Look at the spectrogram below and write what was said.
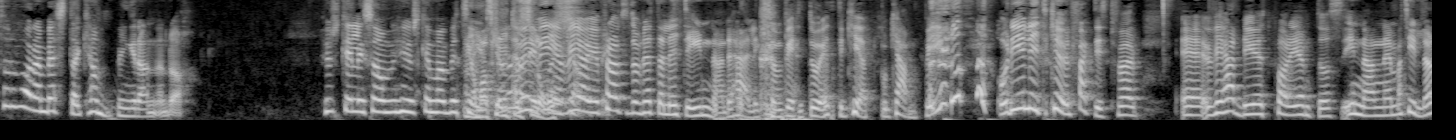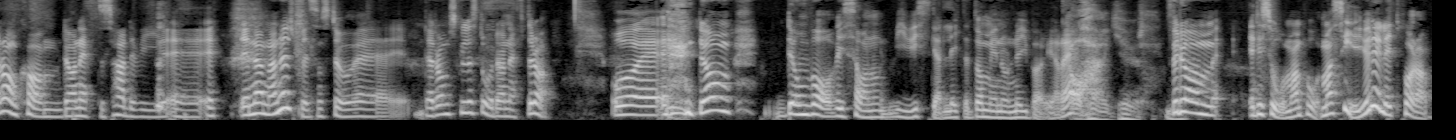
för att vara den bästa campinggrannen då? Hur ska, liksom, hur ska man bete Ja, man ska sig? inte slå. vi, vi har ju pratat om detta lite innan, det här liksom vett och etikett på camping. Och det är lite kul faktiskt för eh, vi hade ju ett par jämte oss innan Matilda och de kom dagen efter så hade vi eh, ett, en annan husbil som stod eh, där de skulle stå dagen efter då. Och eh, de, de var, vi sa nog, vi viskade lite att de är nog nybörjare. Ja, herregud. För de, det såg man på, man ser ju det lite på dem.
